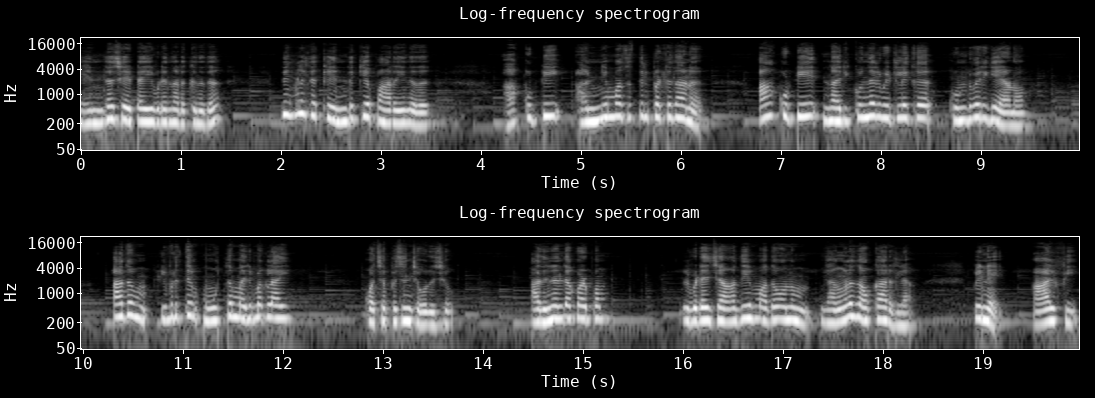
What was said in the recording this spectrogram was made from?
എന്താ ചേട്ടാ ഇവിടെ നടക്കുന്നത്? നിങ്ങളിതൊക്കെ എന്തൊക്കെയാ പറയുന്നത്? ആ കുട്ടി അന്യമതത്തിൽപ്പെട്ടതാണ്. ആ കുട്ടിയെ നരിക്കുന്നൽ വീട്ടിലേക്ക് കൊണ്ടുവരികയാണോ? അതും ഇവിടുത്തെ മൂത്ത മരുമകളായി? കൊച്ചപ്പച്ചൻ ചോദിച്ചു. അതിനെന്താ കുഴപ്പം? ഇവിടെ ജാതിയും മതമൊന്നും ഞങ്ങൾ നോക്കാറില്ല. പിന്നെ ആൽഫി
